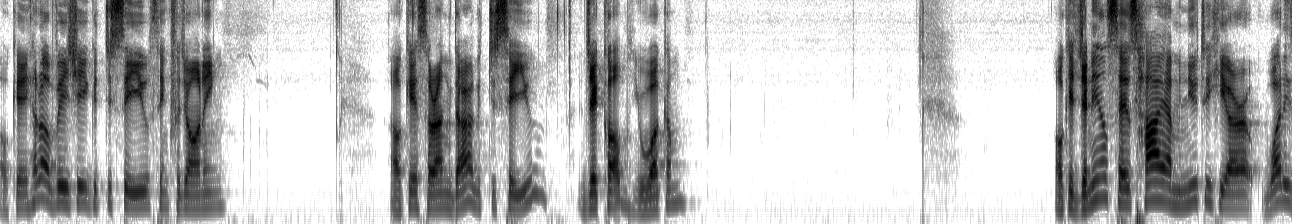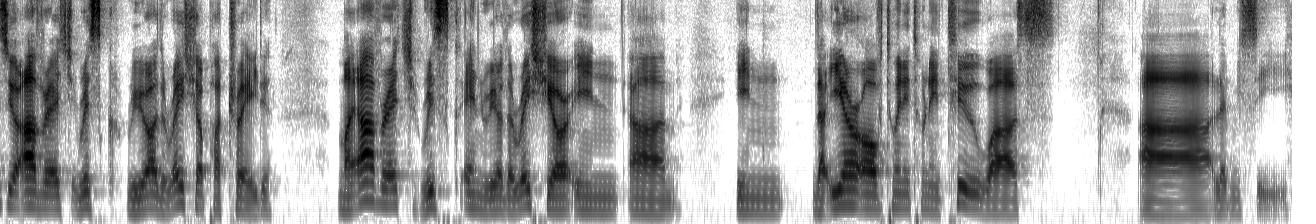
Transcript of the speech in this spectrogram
Okay, hello Vijay, good to see you. Thanks for joining. Okay, Sarangdar, good to see you. Jacob, you're welcome. Okay, Janelle says, Hi, I'm new to here. What is your average risk reward ratio per trade? My average risk and reward ratio in um, in the year of 2022 was, uh, let me see,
